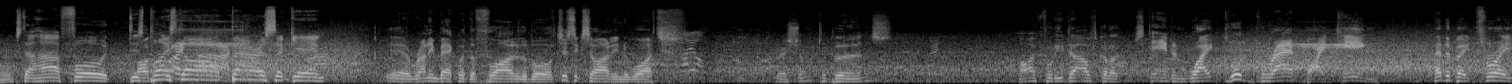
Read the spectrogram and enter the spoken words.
Looks to half forward. Displaced. Oh, oh Barrass again. Yeah, running back with the fly to the ball. Just exciting to watch. Gresham to Burns. High footy. Dale's got to stand and wait. Good grab by King. Had to beat three.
